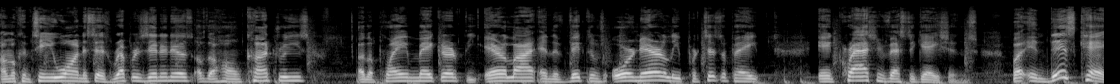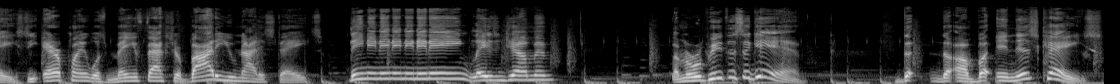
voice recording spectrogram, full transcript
I'm gonna continue on. It says representatives of the home countries of the plane maker, the airline, and the victims ordinarily participate in crash investigations. But in this case, the airplane was manufactured by the United States. Ding, ding, ding, ding, ding, ding, ding. ladies and gentlemen. Let me repeat this again. The, the, uh, but in this case,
